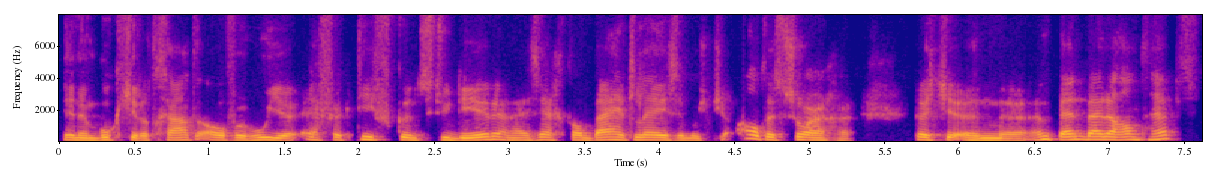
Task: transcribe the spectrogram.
in een boekje dat gaat over hoe je effectief kunt studeren. En hij zegt dan bij het lezen moet je altijd zorgen dat je een, uh, een pen bij de hand hebt.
